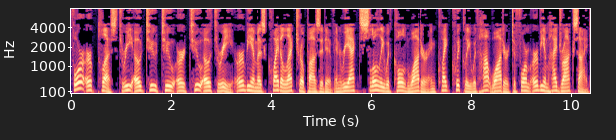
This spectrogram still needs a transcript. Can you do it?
4 Er plus 3022 Er 203 Erbium is quite electropositive and reacts slowly with cold water and quite quickly with hot water to form erbium hydroxide.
